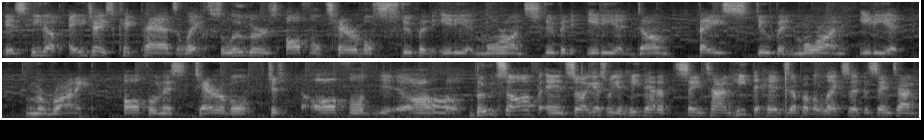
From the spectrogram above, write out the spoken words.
is heat up AJ's kick pads, Lex Luger's awful, terrible, stupid, idiot, moron, stupid, idiot, dumb face, stupid, moron, idiot, moronic awfulness, terrible, just awful, oh. Boots off, and so I guess we can heat that up at the same time, heat the heads up of Alexa at the same time,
